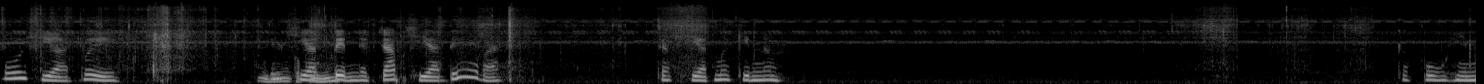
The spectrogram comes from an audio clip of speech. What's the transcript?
โอ้ยเขียดเว้ยปูเห็หินนกระเขียดปูหินเต้นอยากจับเขียดเด้บ่ะจับเขียดเมื่อกินน้ำ กระปูหิน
